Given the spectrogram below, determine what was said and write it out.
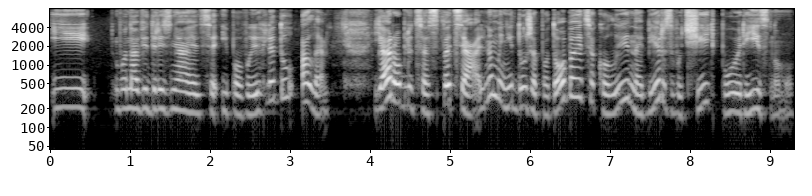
і вона відрізняється і по вигляду, але я роблю це спеціально. Мені дуже подобається, коли набір звучить по-різному.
